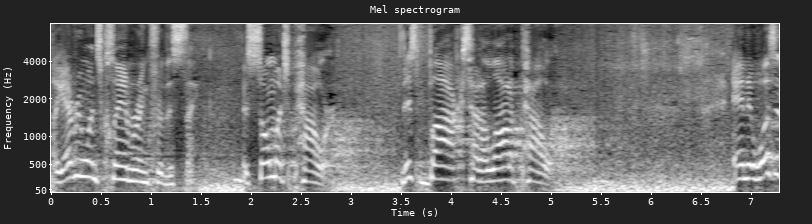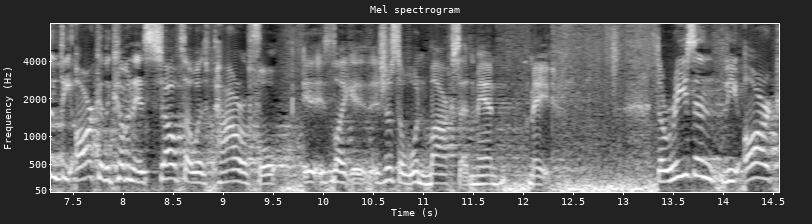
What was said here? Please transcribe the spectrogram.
Like everyone's clamoring for this thing. There's so much power. This box had a lot of power. And it wasn't the Ark of the Covenant itself that was powerful. It's like it's just a wooden box that man made. The reason the ark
